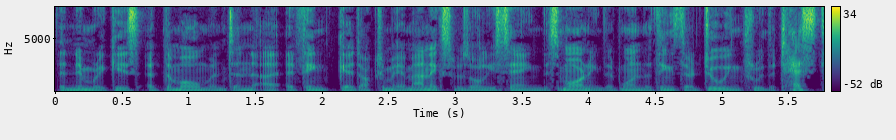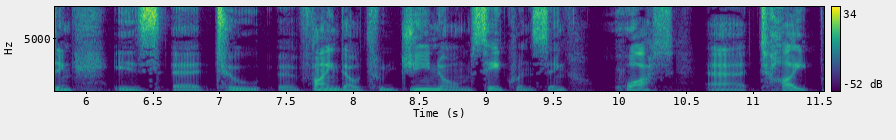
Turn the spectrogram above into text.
than Limerick is at the moment. And I, I think uh, Dr. Mai Mannix was only saying this morning that one of the things they're doing through the testing is uh, to uh, find out through genome sequencing what uh, type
